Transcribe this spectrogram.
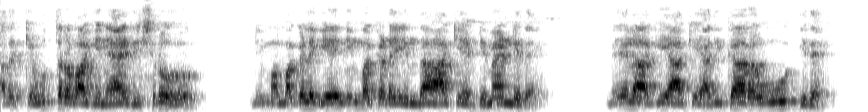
ಅದಕ್ಕೆ ಉತ್ತರವಾಗಿ ನ್ಯಾಯಾಧೀಶರು, ನಿಮ್ಮ ಮಗಳಿಗೆ ನಿಮ್ಮ ಕಡೆಯಿಂದ ಆಕೆಯ ಡಿಮ್ಯಾಂಡ್ ಇದೆ. ಮೇಲಾಗಿ ಆಕೆಯ ಅಧಿಕಾರವೂ ಇದೆ.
